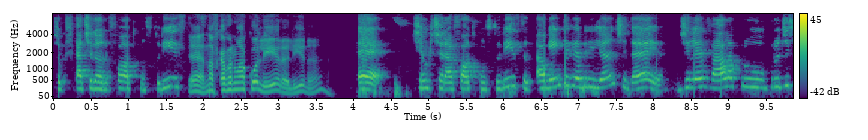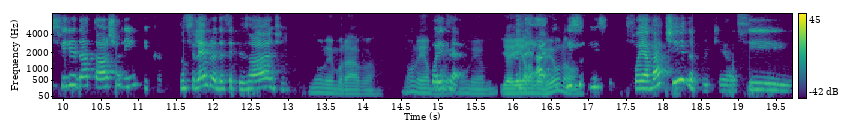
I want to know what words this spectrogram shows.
tinham que ficar tirando foto com os turistas. É, não, ficava numa coleira ali, né? É, tinham que tirar foto com os turistas. Alguém teve a brilhante ideia de levá-la para o desfile da tocha olímpica. Não se lembra desse episódio? Não lembrava. Não lembro. Pois é. Não lembro. E aí ela é. morreu ou não? Isso, isso. Foi abatida, porque ela se,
